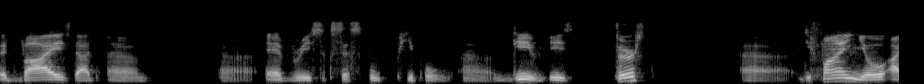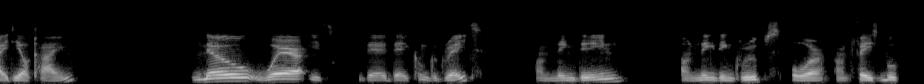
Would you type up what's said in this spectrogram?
advice that um, every successful people uh, give is first uh, define your ideal client, know where is they, they congregate on LinkedIn, on LinkedIn groups or on Facebook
